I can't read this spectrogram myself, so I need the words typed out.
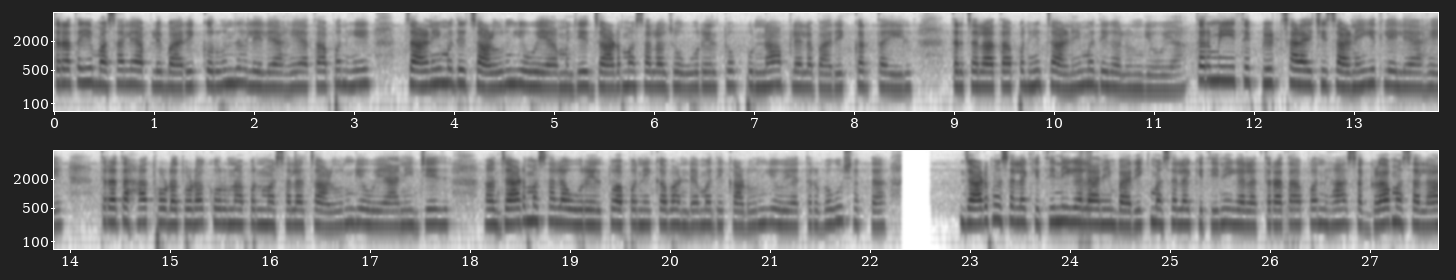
तर आता हे मसाले आपले बारीक करून झालेले आहे. आता आपण हे चाळणीमध्ये चाळून घेऊया. म्हणजे जाड मसाला जो उरेल तो पुन्हा आपल्याला बारीक करता येईल. तर चला आता आपण हे चाळणीमध्ये घालून घेऊया. तर मी इथे पीठ चाळायची चाळणी घेतलेली आहे. तर आता हा थोडा थोडा करून आपण मसाला चाळून घेऊया. आणि जे जाड मसाला उरेल तो आपण एका भांड्यामध्ये काढून घेऊया. तर बघू शकता जाड मसाला किती निघाला आणि बारीक मसाला किती निघाला तर आता आपण हा सगळा मसाला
